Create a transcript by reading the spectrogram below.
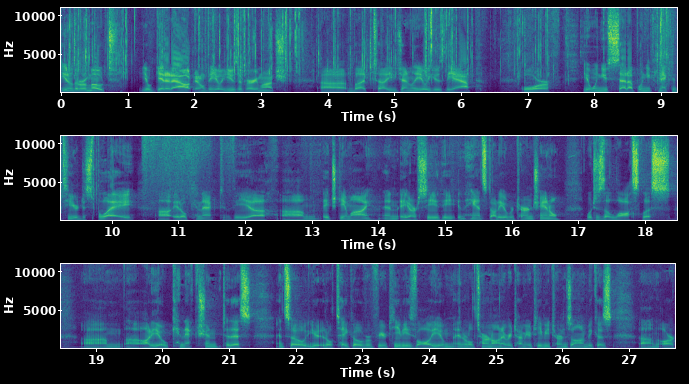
you know, the remote, you'll get it out. I don't think you'll use it very much, uh, but uh, you generally you'll use the app or you know, when you set up, when you connect it to your display, uh, it'll connect via um, HDMI and ARC, the Enhanced Audio Return Channel, which is a lossless um, uh, audio connection to this. And so you, it'll take over for your TV's volume and it'll turn on every time your TV turns on because um, our,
